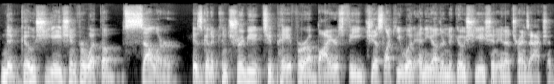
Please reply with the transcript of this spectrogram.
negotiation for what the seller is going to contribute to pay for a buyer's fee just like you would any other negotiation in a transaction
